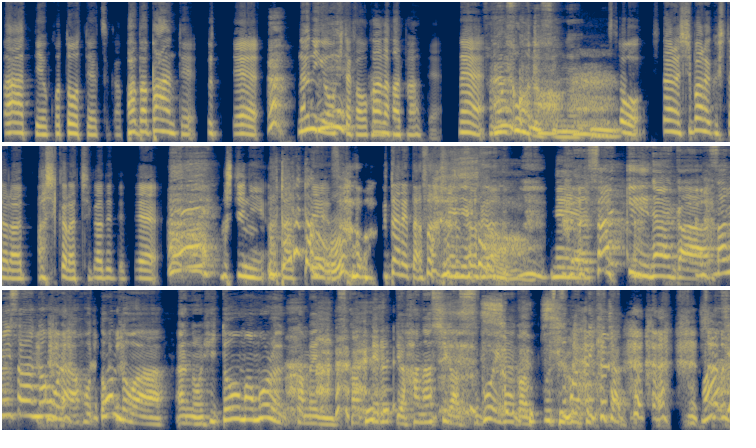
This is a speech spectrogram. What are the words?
バーって横通ったやつがパパパーンって撃って、何が起きたか分からなかったって。ねそうですよね。うんそう。したらしばらくしたら足から血が出てて、腰に当たって、撃たれたのそう撃たれた。そうそういやいそう。やねえねえさっきなんか、あさみさんがほら、ほとんどは、あの、人を守るために使ってるっていう話がすごいなんか薄まってきちゃって。マジ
